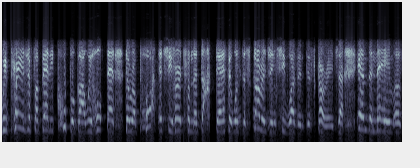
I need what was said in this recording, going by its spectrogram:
We praise you for Betty Cooper, God. We hope that the report that she heard from the doctor, if it was discouraging, she wasn't discouraged. Uh, In the name of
